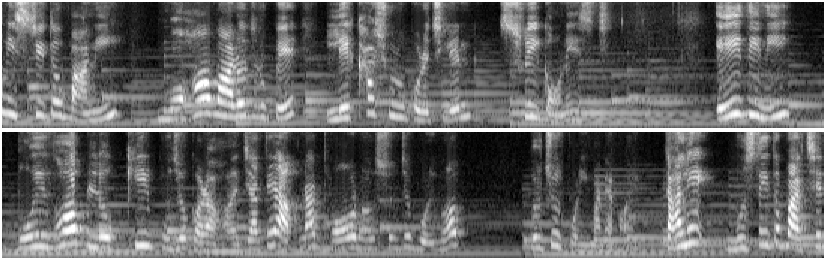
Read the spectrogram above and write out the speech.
নিশ্চিত বাণী মহাভারত রূপে লেখা শুরু করেছিলেন শ্রী গণেশজি এই দিনই বৈভব লক্ষ্মীর পুজো করা হয়, যাতে আপনার ধন ঐশ্বর্য বৈভব প্রচুর পরিমাণে হয়। তাহলে বুঝতেই তো পারছেন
